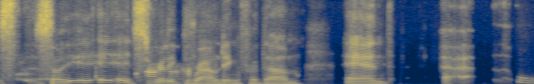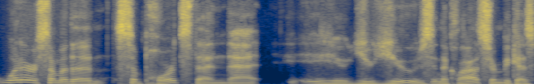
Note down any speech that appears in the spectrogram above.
So it, it's really grounding for them. And uh, what are some of the supports then that you you use in the classroom because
